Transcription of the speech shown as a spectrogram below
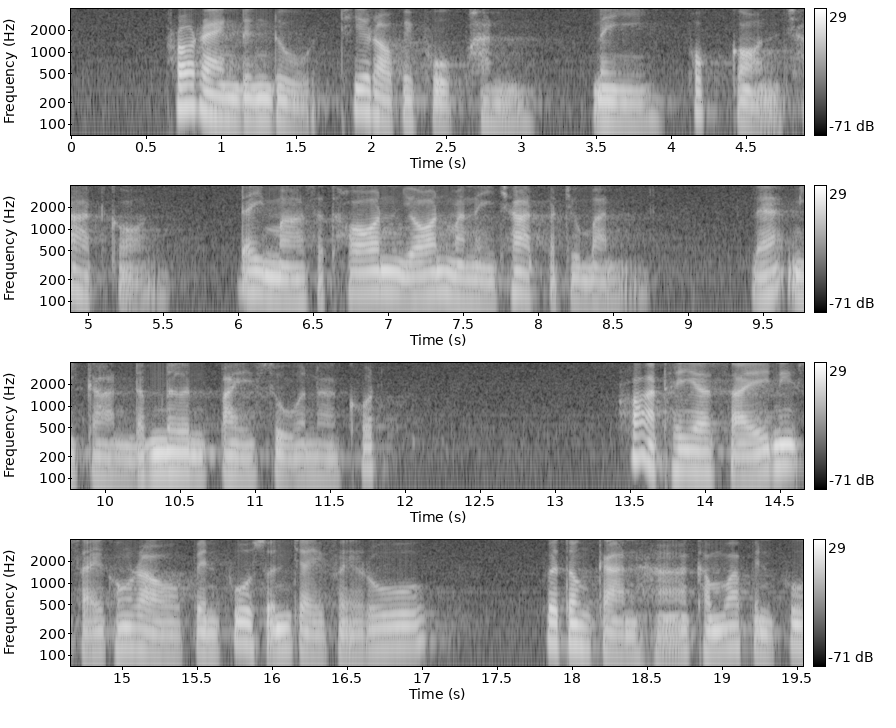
ๆ เพราะแรงดึงดูดที่เราไปผูกพันในพบก่อนชาติก่อน ได้มาสะท้อนย้อนมาในชาติปัจจุบัน และมีการดำเนินไปสู่อนาคต เพราะอัธยาศัยนิสัยของเราเป็นผู้สนใจใฝ่รู้ พื่อต้องการหาคำว่าเป็นผู้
